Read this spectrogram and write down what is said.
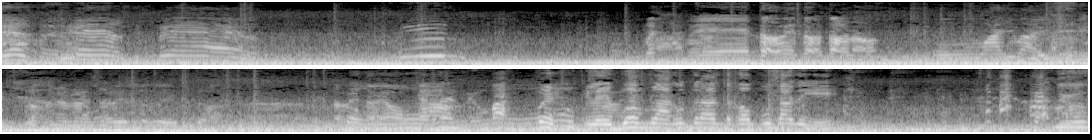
bel bel bel. Wetok, wetok, tok, no. oh ayo ayo. Wedok rasa Weh, glebom mlaku tenan teko pusat iki. Yo.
